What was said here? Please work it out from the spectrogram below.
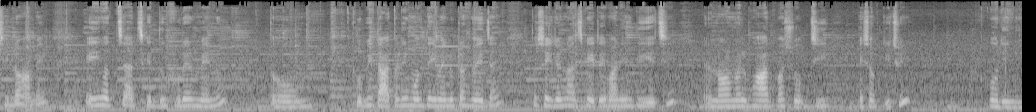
ছিল আমের। এই হচ্ছে আজকে দুপুরের মেনু তো খুবই তাড়াতাড়ির মধ্যে এই মেনুটা হয়ে যায়। তো সেই জন্য আজকে এটাই বানিয়ে দিয়েছি। নর্মাল ভাত বা সবজি এসব কিছুই করিনি।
